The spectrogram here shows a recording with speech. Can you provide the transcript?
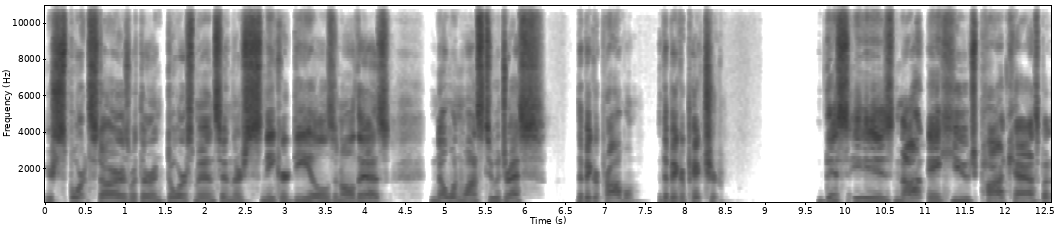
your sports stars with their endorsements and their sneaker deals and all this. No one wants to address the bigger problem, the bigger picture. This is not a huge podcast, but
